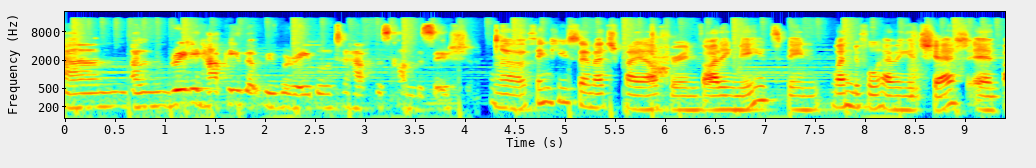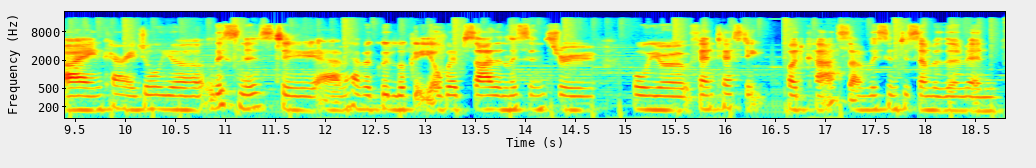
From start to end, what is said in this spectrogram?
And I'm really happy that we were able to have this conversation. Oh, thank you so much, Payal, for inviting me. It's been wonderful having a chat, and I encourage all your listeners to um, have a good look at your website and listen through all your fantastic podcasts. I've listened to some of them, and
